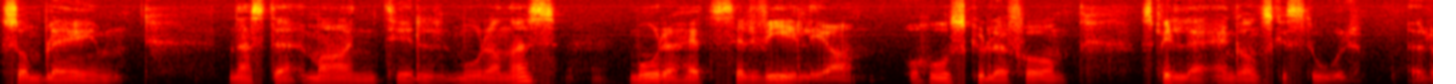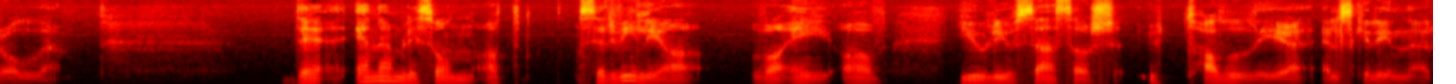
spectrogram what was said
som ble neste mann til mora hans. Mora het Servilia, og hun skulle få spille en ganske stor rolle. Det er nemlig sånn at Servilia var ei av Julius Cæsars utallige elskerinner.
